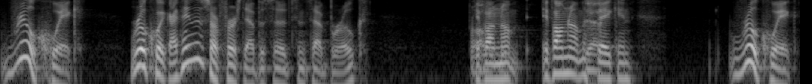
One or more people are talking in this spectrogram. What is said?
real quick, real quick. I think this is our first episode since that broke. If I'm not if I'm not mistaken, real quick,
